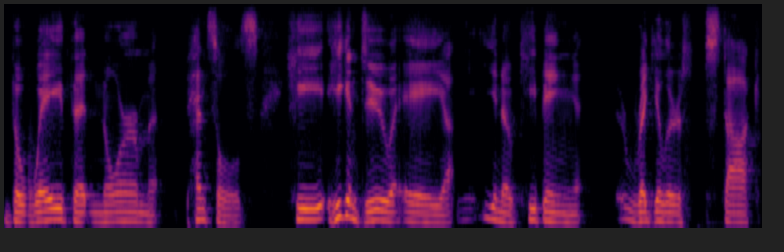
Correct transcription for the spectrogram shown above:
the way that norm pencils he he can do a you know keeping regular stock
